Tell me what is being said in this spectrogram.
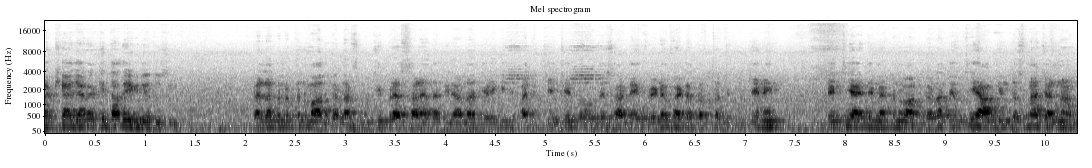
ਰੱਖਿਆ ਜਾ ਰਿਹਾ। ਕਿੱਦਾਂ ਦੇਖਦੇ ਹੋ ਤੁਸੀਂ? ਪਹਿਲਾਂ ਤਾਂ ਮੈਂ ਧੰਨਵਾਦ ਕਰਦਾ ਸਮੁੱਚੀ ਪ੍ਰੈਸ ਵਾਲਿਆਂ ਦਾ ਵੀਰਾਂ ਦਾ, ਜਿਹੜੇ ਕਿ ਅੱਜ ਚੇਚੇ ਤੌਰ ਤੇ ਸਾਡੇ ਫਰੀडम ਫਾਈਟਰ ਦਫ਼ਤਰ 'ਚ ਪੁੱਜੇ ਨੇ। ਤੇ ਇੱਥੇ ਆਏ ਤੇ ਮੈਂ ਧੰਨਵਾਦ ਕਰਦਾ ਤੇ ਉੱਥੇ ਆਪ ਜੀ ਨੂੰ ਦੱਸਣਾ ਚਾਹਨਾ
